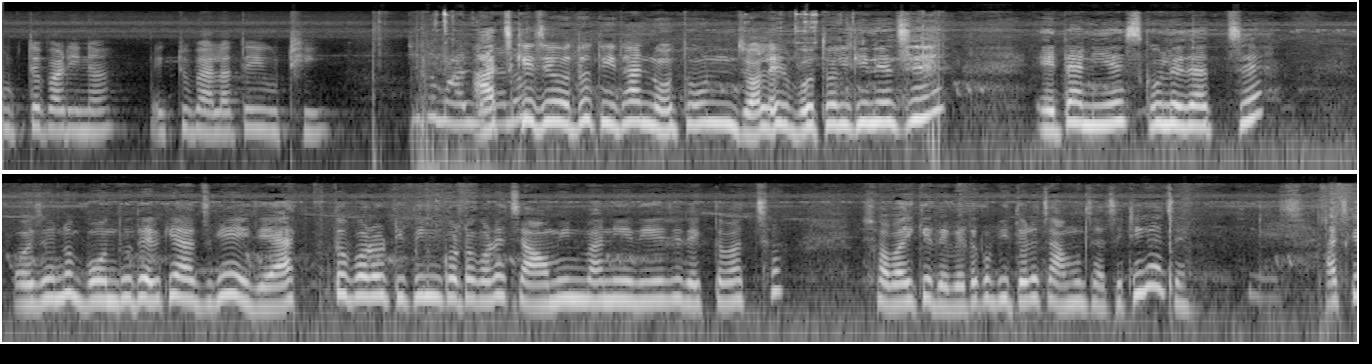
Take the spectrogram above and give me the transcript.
উঠতে পারি না, একটু বেলাতেই উঠি। আজকে যেহেতু তিধার নতুন জলের বোতল কিনেছে, এটা নিয়ে স্কুলে যাচ্ছে। ওই জন্য বন্ধুদেরকে আজকে এই যে এত বড় টিফিন কোটো করে চাউমিন বানিয়ে দিয়েছি দেখতে পাচ্ছ? সবাইকে দেবে। তোকে ভিতরে চামচ আছে ঠিক আছে? আজকে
